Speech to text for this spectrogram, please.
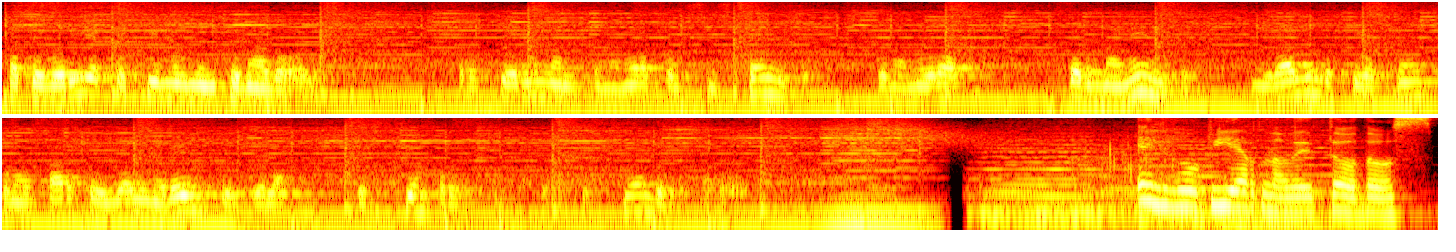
categoría que aquí hemos mencionado hoy. Requiere una, de manera consistente, de manera permanente, mirar la investigación como parte ya inherente de la gestión productiva, de la gestión del desarrollo. El gobierno de todos.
